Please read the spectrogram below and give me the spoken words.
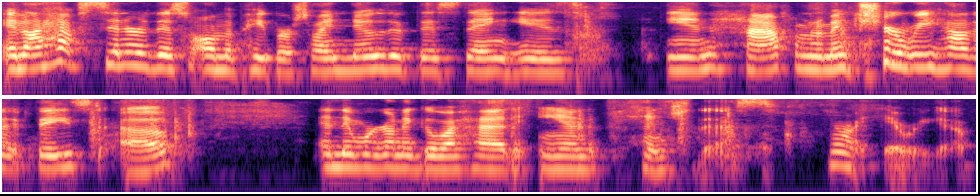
And I have centered this on the paper, so I know that this thing is in half. I'm going to make sure we have it faced up. And then we're going to go ahead and pinch this. All right, there we go.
